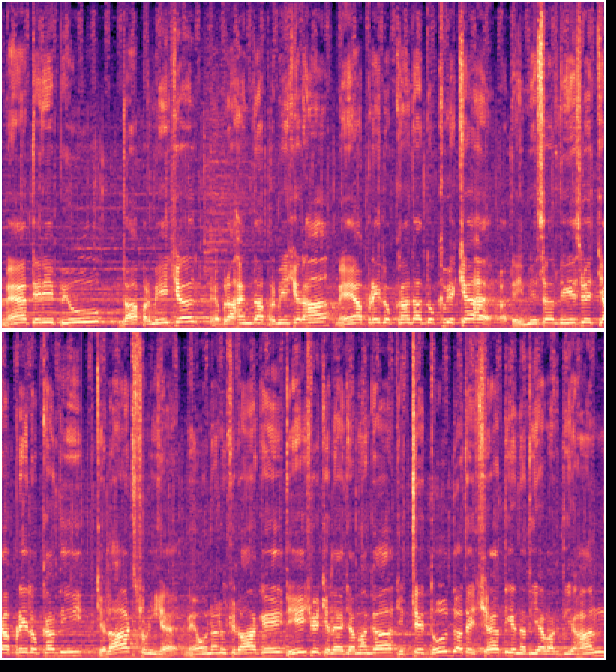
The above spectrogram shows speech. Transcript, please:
ਮੈਂ ਤੇਰੇ ਪਿਓ ਦਾ ਪਰਮੇਸ਼ਰ ਇਬਰਾਹਿਮ ਦਾ ਪਰਮੇਸ਼ਰ ਹਾਂ। ਮੈਂ ਆਪਣੇ ਲੋਕਾਂ ਦਾ ਦੁੱਖ ਵੇਖਿਆ ਹੈ ਅਤੇ ਮਿਸਰ ਦੇਸ਼ ਵਿੱਚ ਆਪਣੇ ਲੋਕਾਂ ਦੀ ਚਲਾਟ ਸੁਣੀ ਹੈ। ਮੈਂ ਉਹਨਾਂ ਨੂੰ ਛੁਡਾ ਕੇ ਦੇਸ਼ ਵਿੱਚ ਲੈ ਜਾਵਾਂਗਾ, ਜਿੱਥੇ ਦੁੱਧ ਅਤੇ ਸ਼ਹਿਦ ਦੀਆਂ ਨਦੀਆਂ ਵਗਦੀਆਂ ਹਨ।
